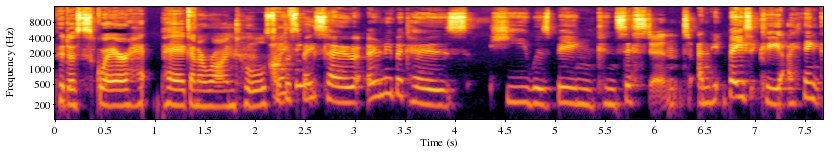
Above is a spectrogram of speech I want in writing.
put a square peg in a round hole, so I to think speak? so, only because he was being consistent. And basically, I think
